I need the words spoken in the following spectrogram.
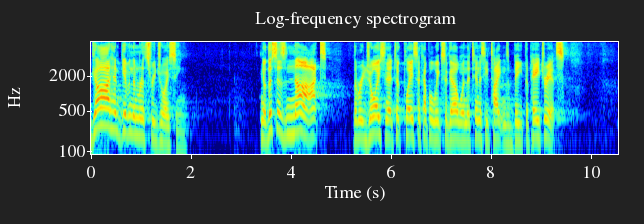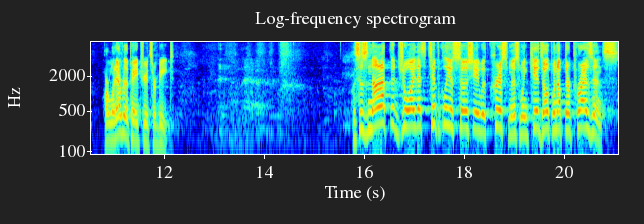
God had given them this rejoicing. You know, this is not the rejoicing that took place a couple weeks ago when the Tennessee Titans beat the Patriots, or whenever the Patriots are beat. This is not the joy that's typically associated with Christmas when kids open up their presents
